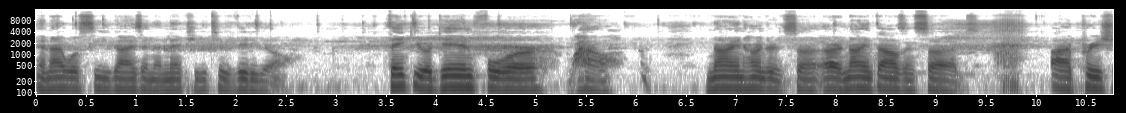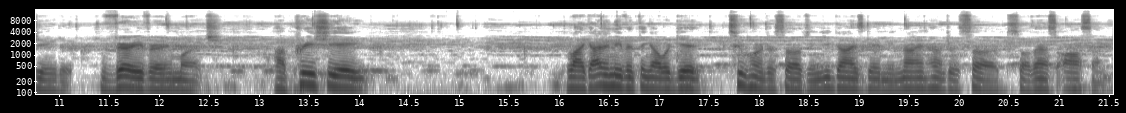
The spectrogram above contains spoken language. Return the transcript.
and I will see you guys in the next YouTube video. Thank you again for, wow, 900 subs or 9,000 subs. I appreciate it very, very much. I appreciate like I didn't even think I would get 200 subs, and you guys gave me 900 subs, so that's awesome.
